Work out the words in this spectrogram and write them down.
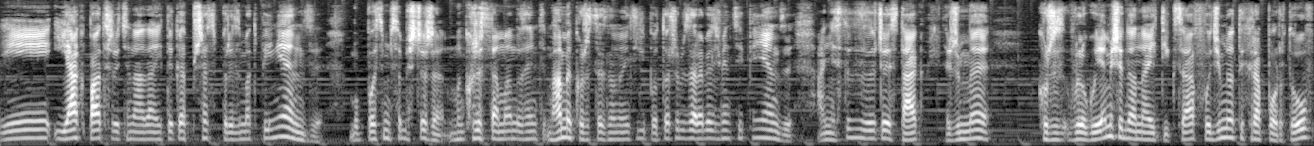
i jak patrzeć na analitykę przez pryzmat pieniędzy. Bo powiedzmy sobie szczerze, my korzystamy, mamy korzystać z analityki po to, żeby zarabiać więcej pieniędzy, a niestety zazwyczaj jest tak, że my vlogujemy się do Analyticsa, wchodzimy do tych raportów,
